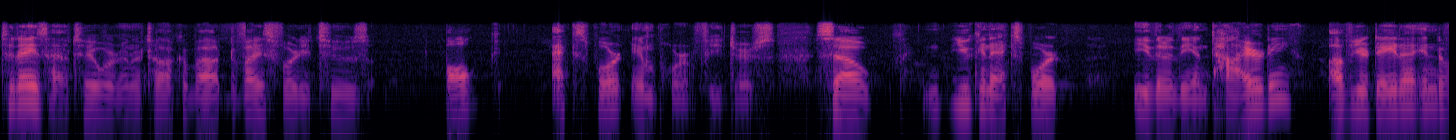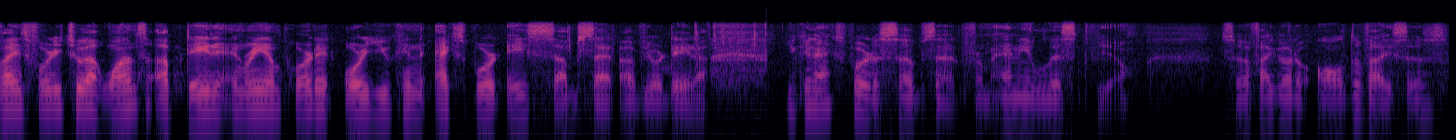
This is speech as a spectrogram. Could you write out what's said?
Today's how-to, we're going to talk about Device 42's bulk export import features. So you can export either the entirety of your data in Device 42 at once, update it and re-import it, or you can export a subset of your data. You can export a subset from any list view. So if I go to all devices,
